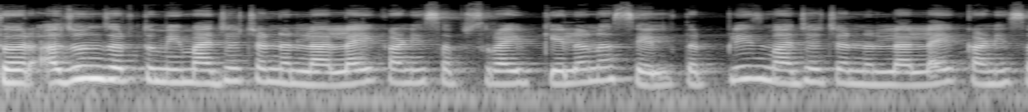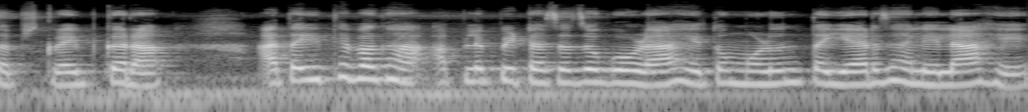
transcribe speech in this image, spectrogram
तर अजून जर तुम्ही माझ्या चॅनलला लाईक आणि सबस्क्राईब केलं नसेल तर प्लीज माझ्या चॅनलला लाईक आणि सबस्क्राईब करा. आता इथे बघा आपल्या पिठाचा जो गोळा आहे तो मळून तयार झालेला आहे.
